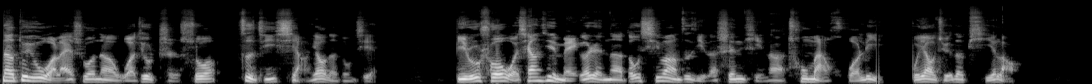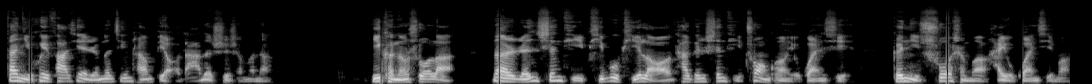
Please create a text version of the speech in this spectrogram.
那对于我来说呢，我就只说。自己想要的东西，比如说，我相信每个人呢都希望自己的身体呢充满活力，不要觉得疲劳。但你会发现，人们经常表达的是什么呢？你可能说了，那人身体疲不疲劳，它跟身体状况有关系，跟你说什么还有关系吗？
